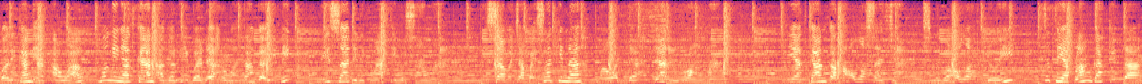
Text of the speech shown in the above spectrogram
Kembalikan niat awal, mengingatkan agar ibadah rumah tangga ini bisa dinikmati bersama bisa mencapai sakinah, mawaddah, dan rahmah. Niatkan karena Allah saja. Semoga Allah ridhoi setiap langkah kita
